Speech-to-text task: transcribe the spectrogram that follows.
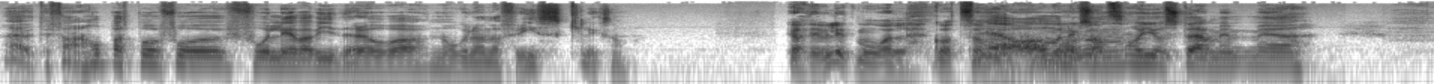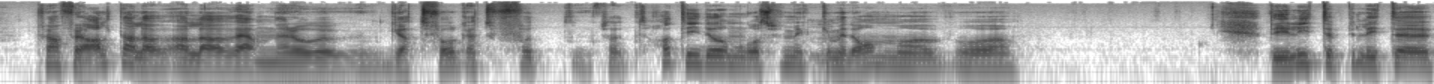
Jag vet inte fan, hoppas på att få, få leva vidare och vara någorlunda frisk liksom. Ja, det är väl ett mål gott som ja, och, liksom, och just det här med, med framförallt alla, alla vänner och gött folk. Att få att ha tid att umgås för mycket med dem. Och, och det är lite, lite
